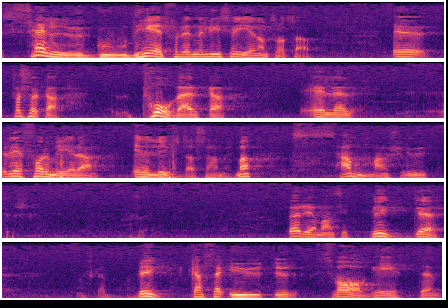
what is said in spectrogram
självgodhet, för den lyser igenom trots allt, eh, försöka påverka eller reformera eller lyfta samhället. Man sammansluter sig. Alltså, börjar man sitt bygge, man ska bygga sig ut ur svagheten,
